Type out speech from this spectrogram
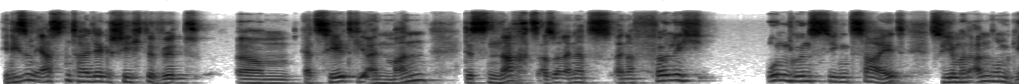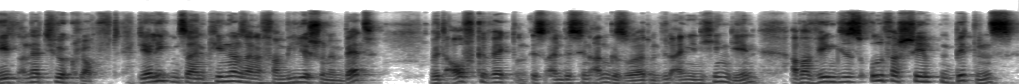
In diesem ersten Teil der Geschichte wird ähm, erzählt, wie ein Mann des Nachts, also in einer, einer völlig ungünstigen Zeit zu jemand anderem geht und an der Tür klopft. Der liegt mit seinen Kindern, seiner Familie schon im Bett, wird aufgeweckt und ist ein bisschen angesäuert und will eigentlich nicht hingehen. Aber wegen dieses unverschämten Bittens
